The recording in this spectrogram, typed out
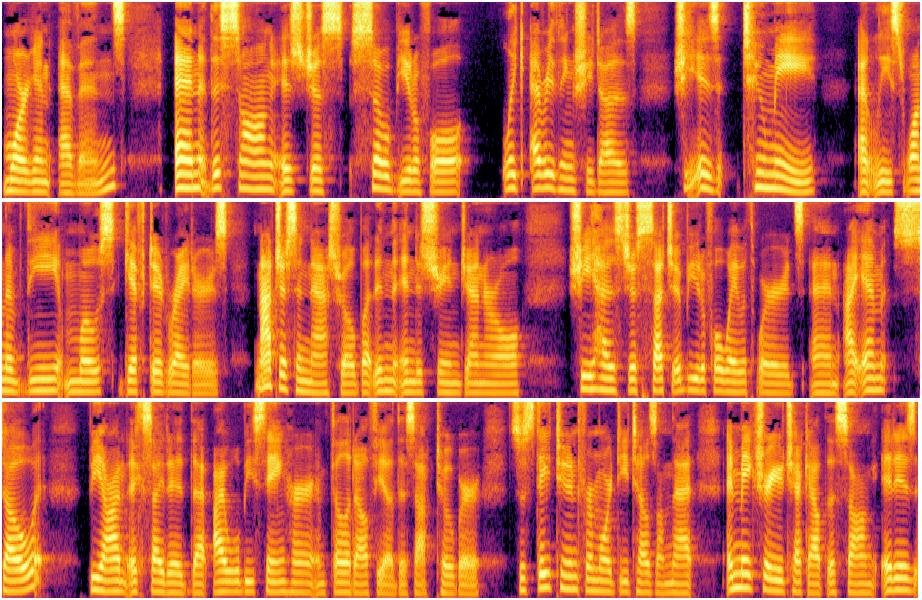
Morgan Evans. And this song is just so beautiful like everything she does, she is, to me, at least, one of the most gifted writers, not just in Nashville, but in the industry in general. She has just such a beautiful way with words, and I am so beyond excited that I will be seeing her in Philadelphia this October. So stay tuned for more details on that and make sure you check out this song. It is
